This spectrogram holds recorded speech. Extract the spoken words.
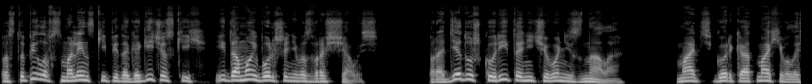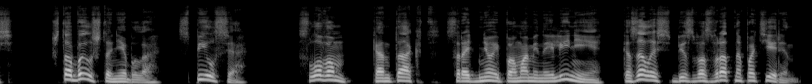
Поступила в Смоленский педагогический и домой больше не возвращалась. Про дедушку Рита ничего не знала. Мать горько отмахивалась. Что был, что не было. Спился. Словом, контакт с роднёй по маминой линии, казалось, безвозвратно потерян.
